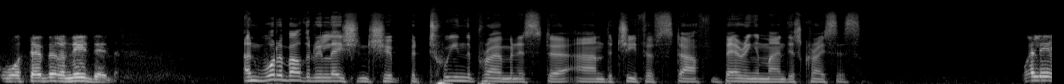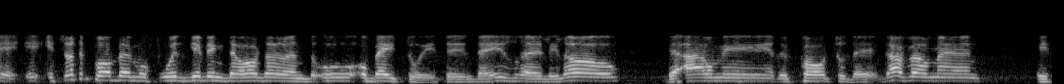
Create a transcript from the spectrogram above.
whatever needed. And what about the relationship between the Prime Minister and the Chief of Staff, bearing in mind this crisis? Well, it's not a problem of who is giving the order and who obeyed to it. In the Israeli law, the army report to the government. It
